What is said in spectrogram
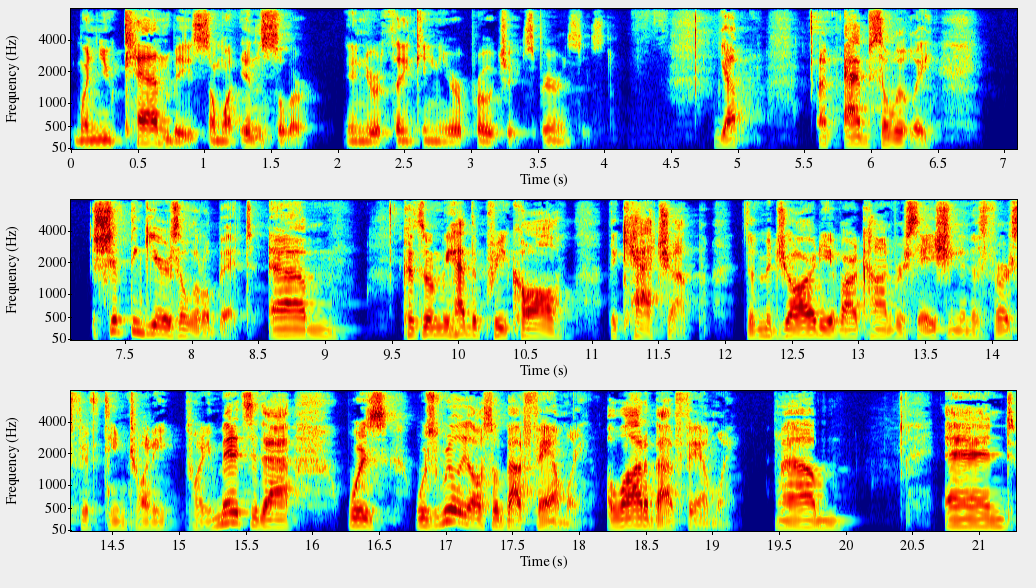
when you can be somewhat insular in your thinking, your approach, experiences. Yep, absolutely. Shifting gears a little bit. Um, because when we had the pre-call, the catch up, the majority of our conversation in the first 15, 20, 20 minutes of that was was really also about family, a lot about family. Um, and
